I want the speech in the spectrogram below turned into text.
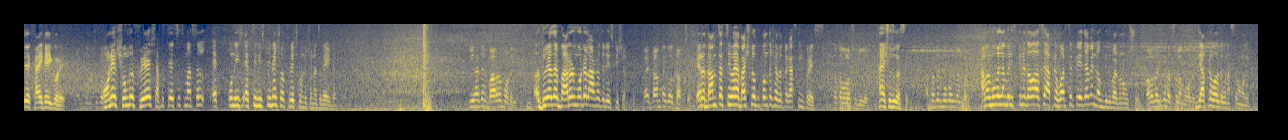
যে খাই খাই করে। অনেক সুন্দর ফ্রেশ আপনি চেসিস মার্সেল এক কোনো অ্যাক্সিডেন্ট হিস্ট্রি নেই সব ফ্রেশ কন্ডিশন আছে গাড়িটা দুই হাজার বারো মডেল দুই হাজার বারোর মডেল আঠারোতে রেজিস্ট্রেশন দামটা কত চাচ্ছেন? এটা দাম চাচ্ছি ভাইয়া বাইশ লক্ষ পঞ্চাশ হাজার টাকা আস্কিং প্রাইস কথা বলার সুযোগ আছে। হ্যাঁ সুযোগ আছে। আপনাদের মোবাইল নাম্বার আমার মোবাইল নাম্বার স্ক্রিনে দেওয়া আছে আপনি হোয়াটসঅ্যাপ পেয়ে যাবেন নক দিতে পারবেন অবশ্যই। ভালো থাকবেন আসসালামু আলাইকুম। জি আপনি ভালো থাকবেন আসসালামু আলাইকুম।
